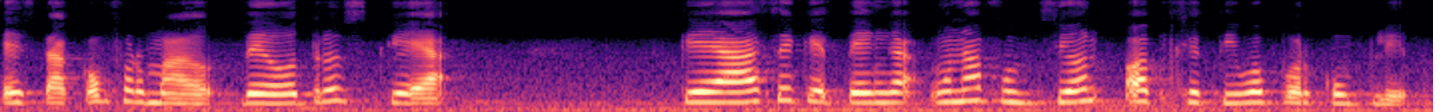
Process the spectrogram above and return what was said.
está conformado de otros que, que hace que tenga una función o objetivo por cumplir.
